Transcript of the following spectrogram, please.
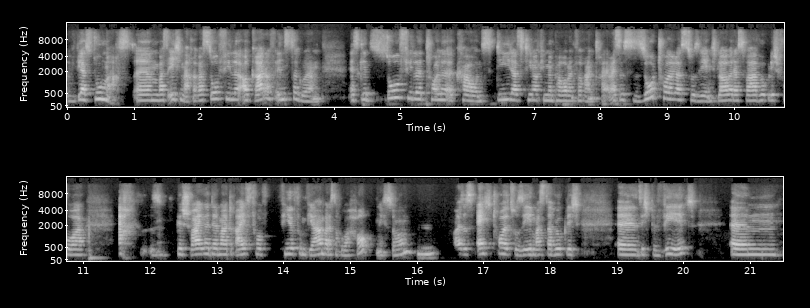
wie es du machst, ähm, was ich mache, was so viele, auch gerade auf Instagram, es gibt so viele tolle Accounts, die das Thema Female Empowerment vorantreiben. Es ist so toll, das zu sehen. Ich glaube, das war wirklich vor, ach, geschweige denn mal drei, vier, fünf Jahren war das noch überhaupt nicht so. Mhm. Also es ist echt toll zu sehen, was da wirklich äh, sich bewegt. Ähm,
